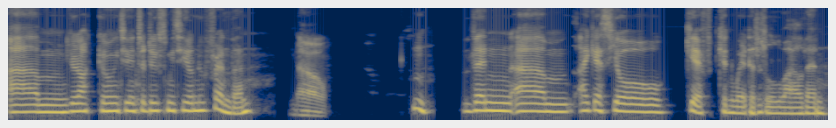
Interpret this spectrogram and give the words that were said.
um, you're not going to introduce me to your new friend then? No. Then um, I guess your gift can wait a little while then.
